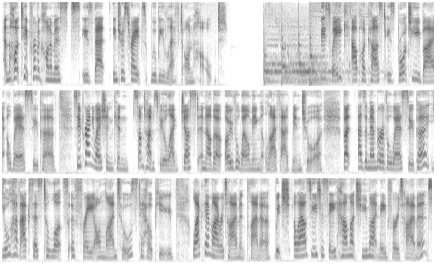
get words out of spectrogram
And the hot tip from economists is that interest rates will be left on hold. This week, our podcast is brought to you by Aware Super. Superannuation can sometimes feel like just another overwhelming life admin chore. But as a member of Aware Super, you'll have access to lots of free online tools to help you, like their My Retirement Planner, which allows you to see how much you might need for retirement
